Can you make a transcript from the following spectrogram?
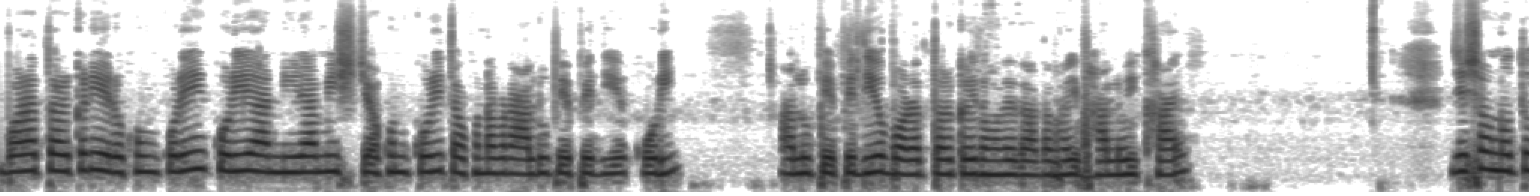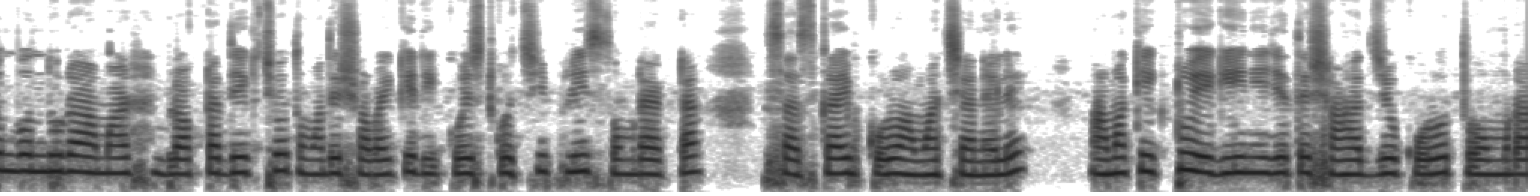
বড়ার তরকারি এরকম করেই করি আর নিরামিষ যখন করি তখন আবার আলু পেঁপে দিয়ে করি। আলু পেঁপে দিয়েও বড়ার তরকারি তোমাদের দাদাভাই ভালোই খায়। যেসব নতুন বন্ধুরা আমার ব্লগটা দেখছ, তোমাদের সবাইকে রিকোয়েস্ট করছি প্লিজ তোমরা একটা সাবস্ক্রাইব করো আমার চ্যানেলে আমাকে একটু এগিয়ে নিয়ে যেতে সাহায্য করো, তোমরা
